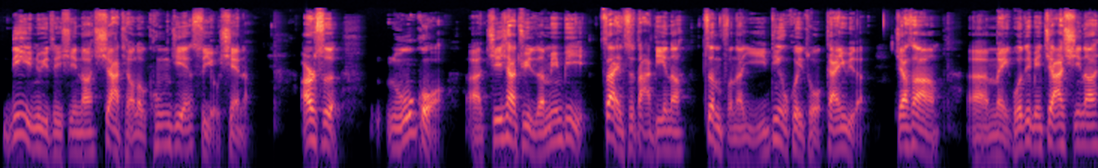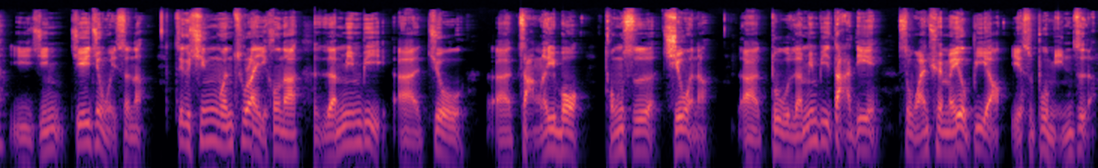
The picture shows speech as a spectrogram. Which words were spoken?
利率这些呢下调的空间是有限的。二是，如果啊接下去人民币再次大跌呢，政府呢一定会做干预的。加上呃美国这边加息呢已经接近尾声了，这个新闻出来以后呢，人民币啊就呃涨了一波，同时企稳了啊，赌人民币大跌是完全没有必要，也是不明智的。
